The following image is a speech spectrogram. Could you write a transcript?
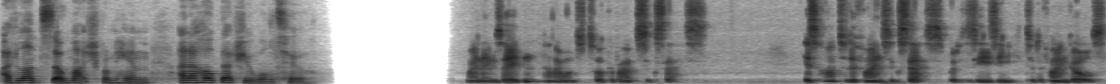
I've learned so much from him and I hope that you will too. My name's Aidan and I want to talk about success. It's hard to define success, but it's easy to define goals,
